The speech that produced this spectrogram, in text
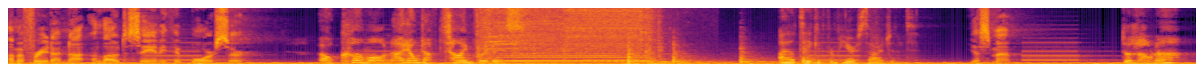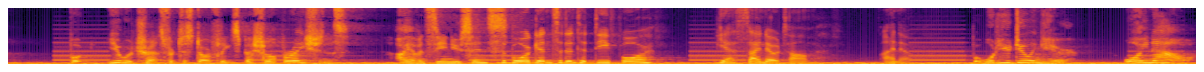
I'm afraid I'm not allowed to say anything more, sir. Oh, come on, I don't have time for this. I'll take it from here, Sergeant. Yes, ma'am. Delona? But you were transferred to Starfleet Special Operations. I haven't seen you since. The Borg incident at D4? Yes, I know, Tom. I know. But what are you doing here? Why now?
